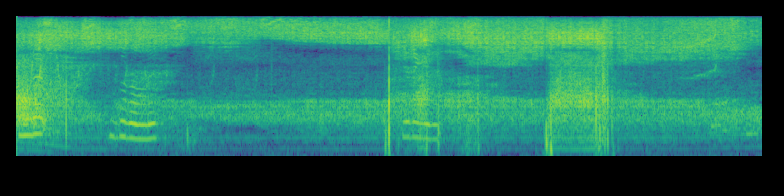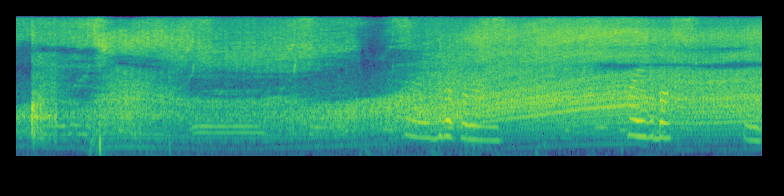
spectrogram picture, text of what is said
Şimdi durun bir. Geri geri. Haydi bakalım. Haydi bas. Evet.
